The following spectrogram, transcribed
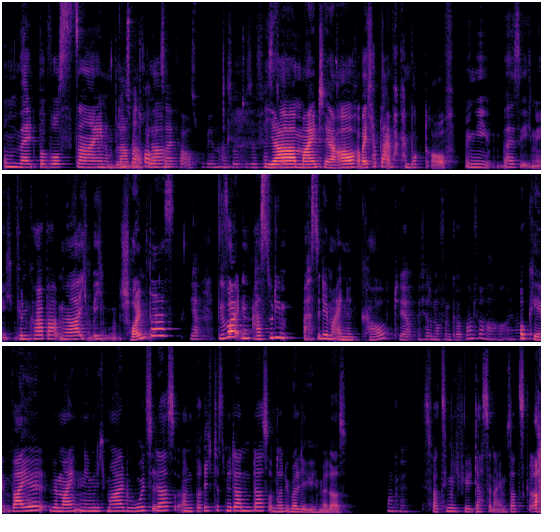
Umweltbewusstsein und bla Muss bla man bla. Trockenseife ausprobieren, also diese feste. Ja, meinte er auch, aber ich habe da einfach keinen Bock drauf. Irgendwie, weiß ich nicht. Für den Körper, ja, ich, ich schäumt das? Ja. Wir wollten, hast du die, hast du dir mal eine gekauft? Ja, ich hatte mal für den Körper und für Haare eine. Okay, weil wir meinten nämlich mal, du holst dir das und berichtest mir dann das und dann überlege ich mir das. Okay. Das war ziemlich viel das in einem Satz gerade.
